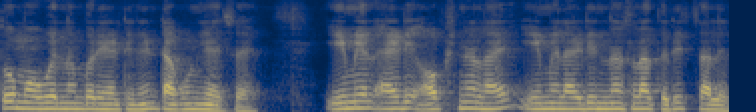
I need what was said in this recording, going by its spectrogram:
तो मोबाईल नंबर या ठिकाणी टाकून घ्यायचा आहे. ईमेल आय डी ऑप्शनल आहे. ईमेल आय डी नसला तरी चालेल.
